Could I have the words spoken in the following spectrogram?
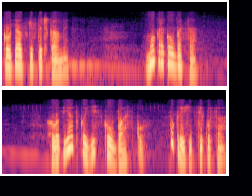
ковтав з кісточками. Мокра ковбаса. Хлоп'ятко їсть ковбаску. По крихітці куса.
